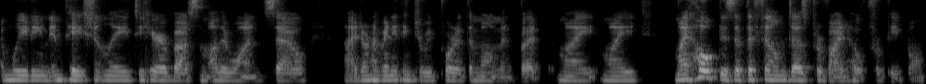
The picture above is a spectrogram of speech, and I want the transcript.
I'm waiting impatiently to hear about some other ones. So I don't have anything to report at the moment, but my, my, my hope is that the film does provide hope for people.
